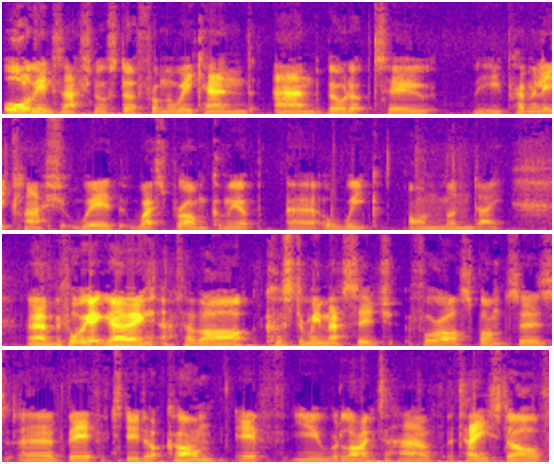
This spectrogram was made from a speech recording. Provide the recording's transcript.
all the international stuff from the weekend and build up to the Premier League clash with West Brom coming up uh, a week on Monday. Um, before we get going, I have our customary message for our sponsors, uh, beer52.com. If you would like to have a taste of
